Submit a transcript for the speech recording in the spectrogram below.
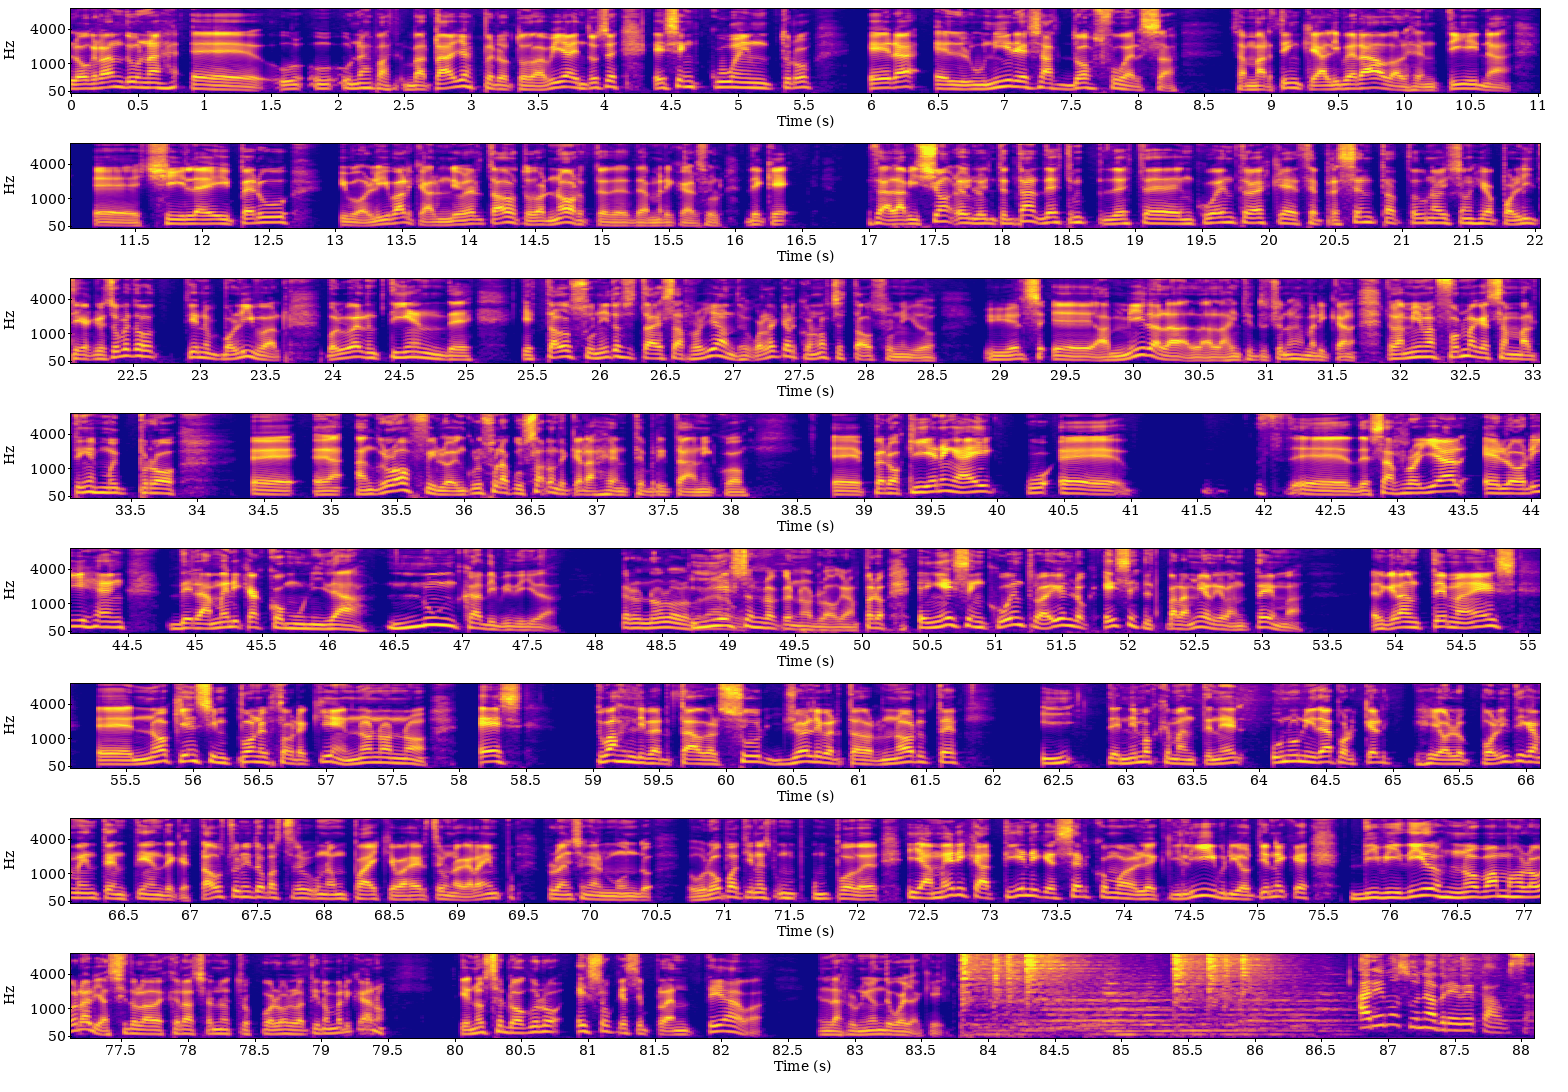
logrando unas, eh, unas batallas, pero todavía entonces ese encuentro era el unir esas dos fuerzas. San Martín que ha liberado a Argentina, eh, Chile y Perú, y Bolívar que han libertado todo el norte de, América del Sur. De que, o sea, la visión, lo intentante de este, de este encuentro es que se presenta toda una visión geopolítica que sobre todo tiene Bolívar. Bolívar entiende que Estados Unidos se está desarrollando. Igual que él conoce Estados Unidos y él eh, admira las instituciones americanas. De la misma forma que San Martín es muy pro eh, eh, anglófilo, incluso lo acusaron de que era agente británico, pero quieren ahí desarrollar el origen de la América comunidad, nunca dividida. Pero no lo lograron. Y eso es lo que no logran. Pero en ese encuentro, ahí es lo que, ese es para mí el gran tema. El gran tema es no quién se impone sobre quién, no, no, no. Es tú has libertado el sur, yo he libertado el norte y tenemos que mantener una unidad porque él geopolíticamente entiende que Estados Unidos va a ser un país que va a ejercer una gran influencia en el mundo, Europa tiene un, poder y América tiene que ser como el equilibrio, tiene que divididos no vamos a lograr y ha sido la desgracia de nuestros pueblos latinoamericanos, que no se logró eso que se planteaba en la reunión de Guayaquil. Haremos una breve pausa.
